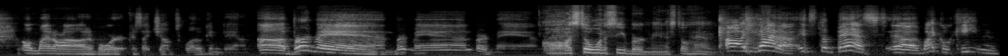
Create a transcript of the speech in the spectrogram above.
oh, mine are out of order because I jumped Logan down. Uh, Birdman, Birdman, Birdman. Oh, I still want to see Birdman. I still haven't. Oh, you gotta! It's the best. Uh, Michael Keaton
